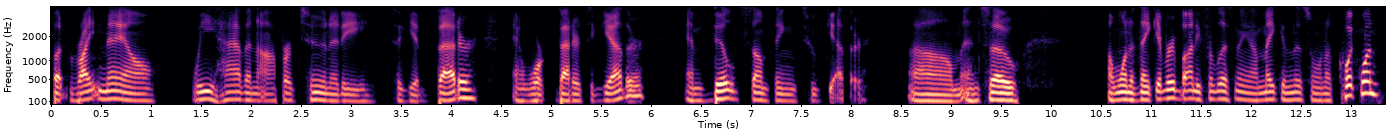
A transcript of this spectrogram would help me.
but right now we have an opportunity to get better and work better together and build something together. Um, and so I want to thank everybody for listening. I'm making this one a quick one,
